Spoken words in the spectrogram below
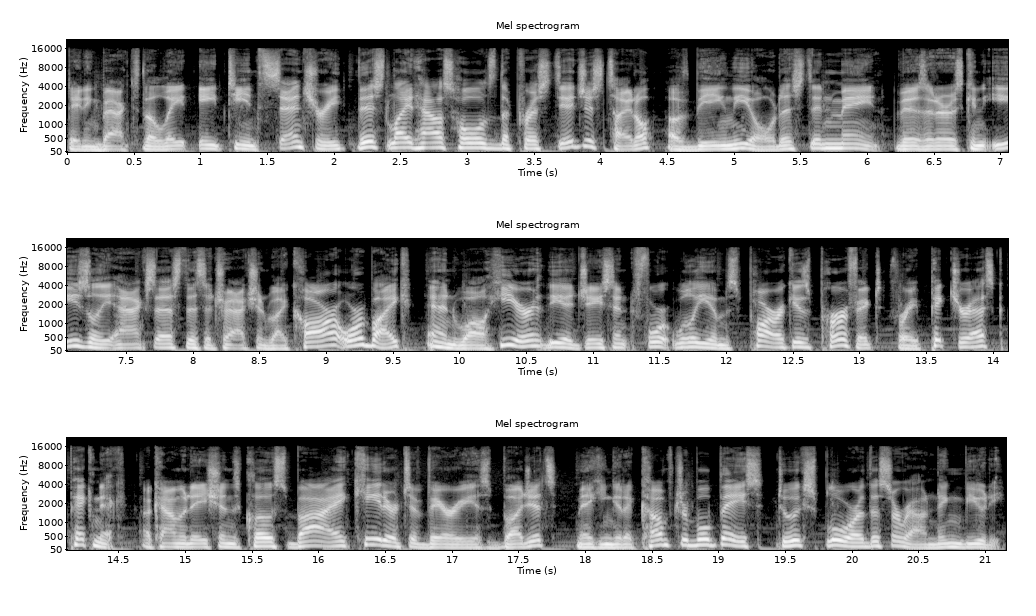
Dating back to the late 18th century, this lighthouse holds the prestigious title of being the oldest in Maine. Visitors can easily access this attraction by car or bike, and while here, the adjacent Fort Williams Park is perfect for a picturesque picnic. Accommodations close by cater to various budgets, making it a comfortable base to explore the surrounding beauty.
